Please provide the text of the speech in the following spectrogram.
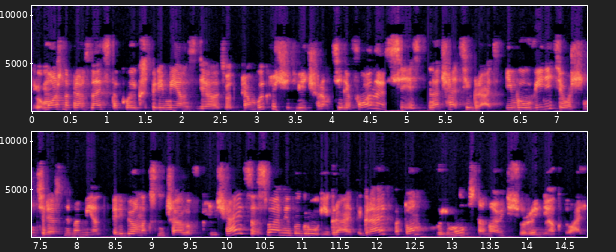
Можно прям, знаете, такой эксперимент сделать. Вот прям выключить вечером телефоны, сесть, начать играть. И вы увидите очень интересный момент. Ребенок сначала включается с вами в игру, играет, играет, потом вы ему становитесь уже не актуальны.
